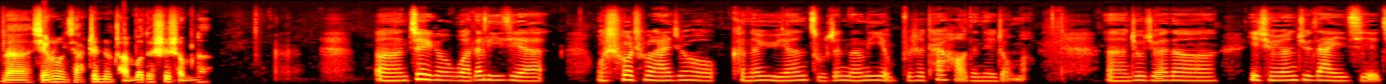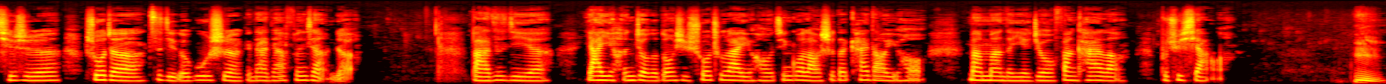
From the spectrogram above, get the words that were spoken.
那形容一下真正传播的是什么呢？嗯，这个我的理解，我说出来之后，可能语言组织能力也不是太好的那种嘛。嗯，就觉得一群人聚在一起，其实说着自己的故事，跟大家分享着，把自己压抑很久的东西说出来以后，经过老师的开导以后，慢慢的也就放开了，不去想了。嗯，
